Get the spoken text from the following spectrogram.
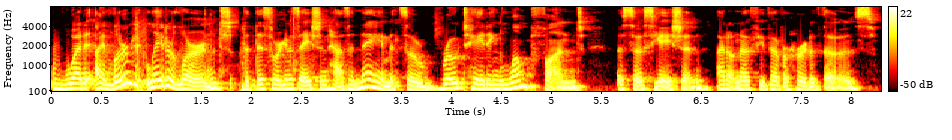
what I learned later learned that this organization has a name. It's a rotating lump fund association. I don't know if you've ever heard of those.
